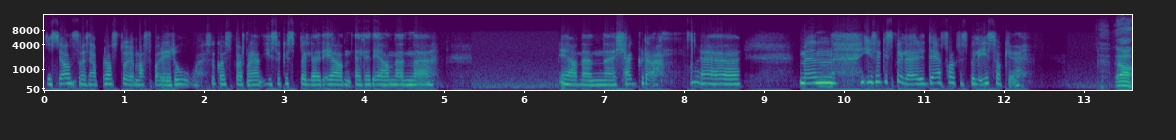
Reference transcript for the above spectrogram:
Kristiansen eksempel, han står jo mest bare i ro. Så kan spørsmålet er han ishockeyspiller, er eller er han en, eh, er han en eh, kjegle? Eh, men ishockeyspiller, det er folk som spiller ishockey. Ja,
